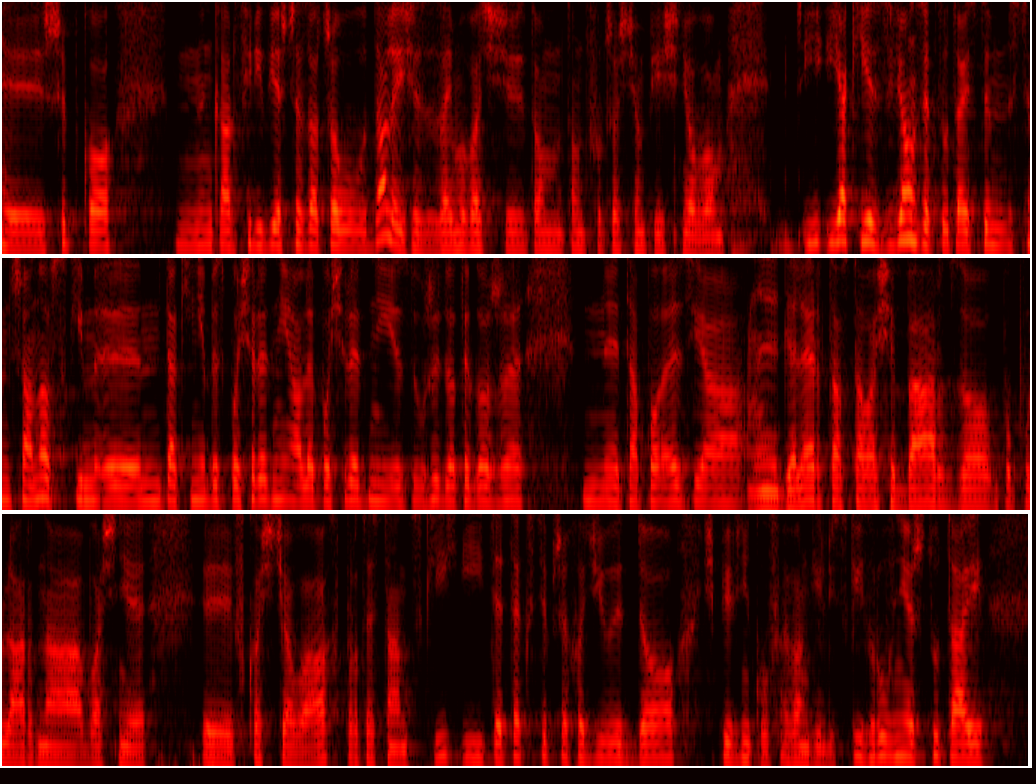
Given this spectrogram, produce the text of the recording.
y, szybko Karl Filip jeszcze zaczął dalej się zajmować tą, tą twórczością pieśniową. I jaki jest związek tutaj z tym, z tym Trzanowskim? Taki nie bezpośredni, ale pośredni jest duży, dlatego że ta poezja y, Gellerta stała się bardzo popularna właśnie y, w kościołach protestanckich i te teksty przechodziły do śpiewników ewangelickich. Również tutaj Y,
